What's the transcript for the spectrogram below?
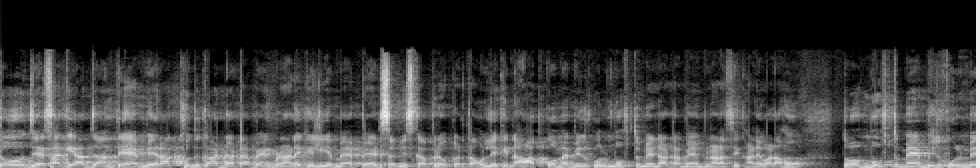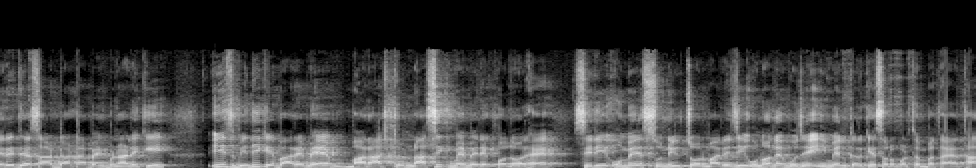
तो जैसा कि आप जानते हैं, मेरा खुद का डाटा बैंक बनाने के लिए मैं पेड सर्विस का प्रयोग करता हूँ, लेकिन आपको मैं बिल्कुल मुफ़्त में डाटा बैंक बनाना सिखाने वाला हूँ। तो मुफ़्त में बिल्कुल मेरे जैसा डाटा बैंक बनाने की इस विधि के बारे में महाराष्ट्र नासिक में मेरे फॉलोअर है, श्री उमेश सुनील चोरमारे जी। उन्होंने मुझे ईमेल करके सर्वप्रथम बताया था।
